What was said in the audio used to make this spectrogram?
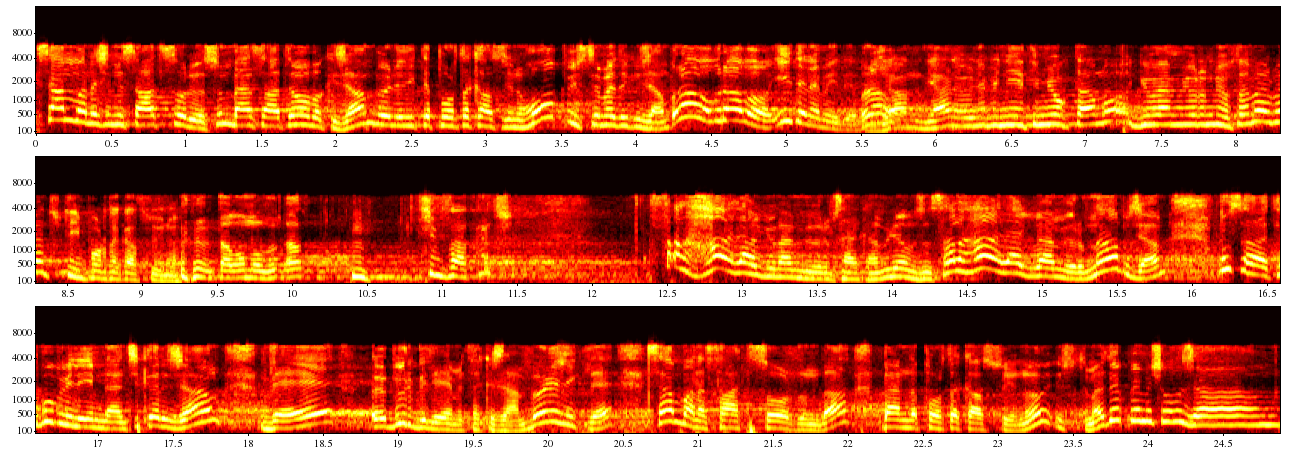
Sen bana şimdi saati soruyorsun. Ben saatime bakacağım. Böylelikle portakal suyunu hop üstüme dökeceğim. Bravo bravo. İyi denemeydi. Bravo. Can yani öyle bir niyetim yoktu ama güvenmiyorum diyorsan ver ben tutayım portakal suyunu. tamam olur. Al. Şimdi saat kaç? Sana hala güvenmiyorum Serkan biliyor musun? Sana hala güvenmiyorum. Ne yapacağım? Bu saati bu bileğimden çıkaracağım ve öbür bileğime takacağım. Böylelikle sen bana saati sorduğunda ben de portakal suyunu üstüme dökmemiş olacağım.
